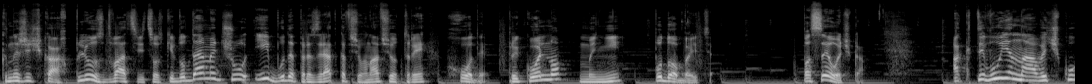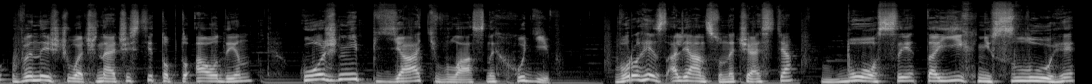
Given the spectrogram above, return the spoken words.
книжечках? Плюс 20% до демеджу, і буде перезарядка всього-навсього 3 ходи. Прикольно, мені подобається. Пасивочка. Активує навичку винищувач нечисті, тобто А1, кожні 5 власних ходів. Вороги з альянсу нечестя, боси та їхні слуги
